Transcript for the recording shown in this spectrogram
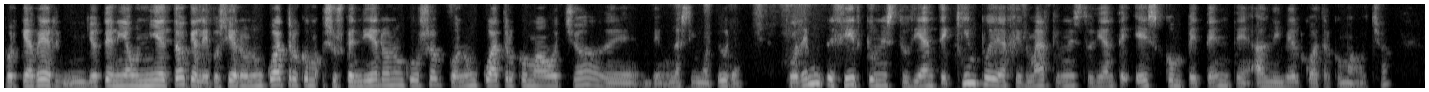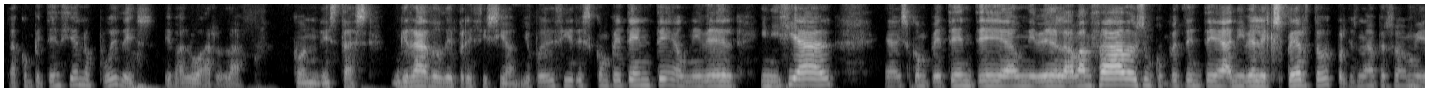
porque, a ver, yo tenía un nieto que le pusieron un 4, suspendieron un curso con un 4,8 de, de una asignatura. Podemos decir que un estudiante, ¿quién puede afirmar que un estudiante es competente al nivel 4,8? La competencia no puedes evaluarla con este grado de precisión. Yo puedo decir es competente a un nivel inicial, es competente a un nivel avanzado, es un competente a nivel experto, porque es una persona muy,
